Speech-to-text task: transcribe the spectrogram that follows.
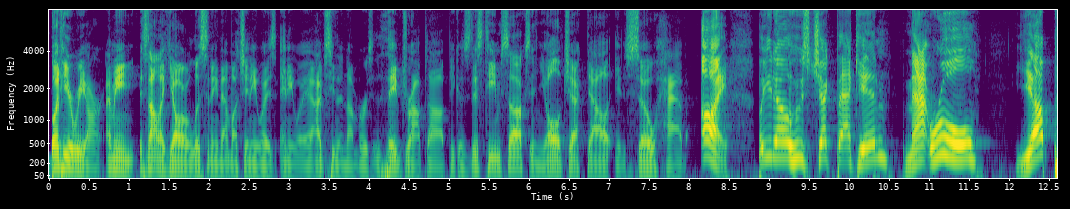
But here we are. I mean, it's not like y'all are listening that much, anyways. Anyway, I've seen the numbers. They've dropped off because this team sucks and y'all have checked out, and so have I. But you know who's checked back in? Matt Rhule. Yup,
